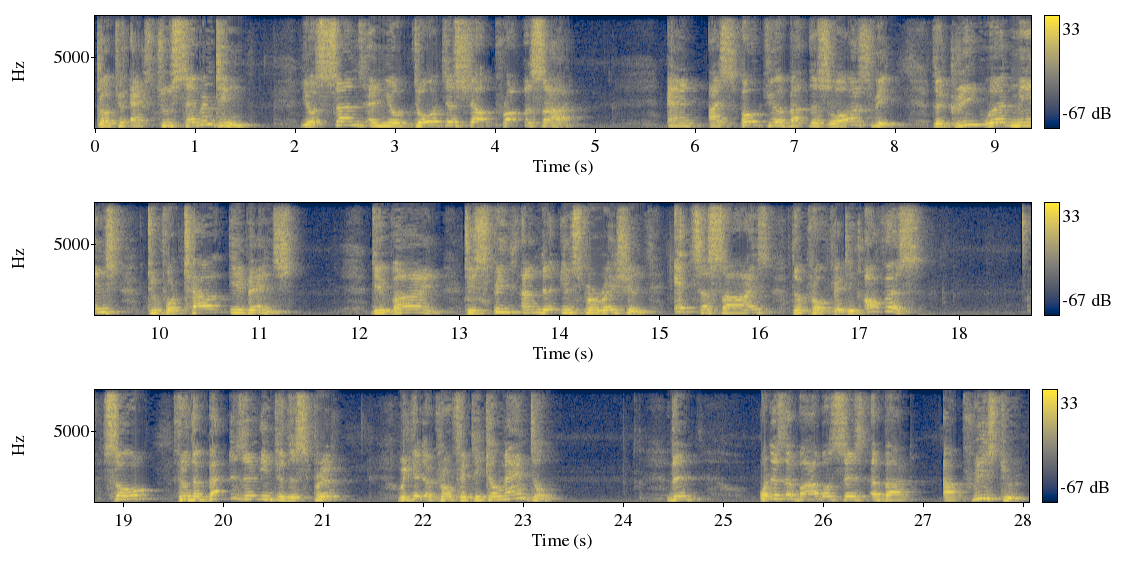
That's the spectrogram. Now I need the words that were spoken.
Go to Acts 2.17. Your sons and your daughters shall prophesy. And I spoke to you about this last week. The Greek word means to foretell events. Divine, to speak under inspiration. Exercise the prophetic office. So, through the baptism into the Spirit, we get a prophetical mantle. Then, what does the Bible says about our priesthood?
